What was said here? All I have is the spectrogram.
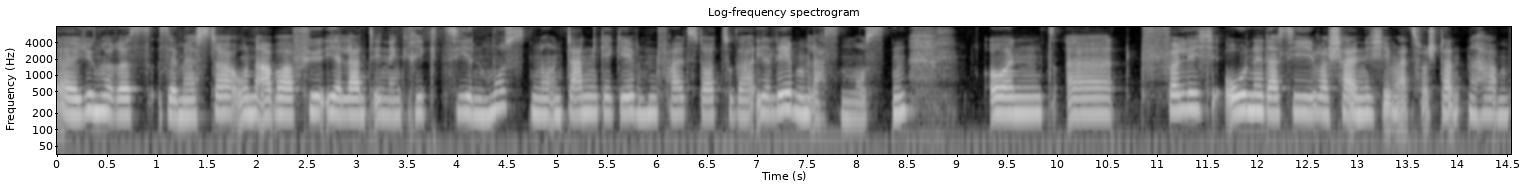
äh, jüngeres Semester und aber für ihr Land in den Krieg ziehen mussten und dann gegebenenfalls dort sogar ihr Leben lassen mussten. Und äh, völlig ohne, dass sie wahrscheinlich jemals verstanden haben,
